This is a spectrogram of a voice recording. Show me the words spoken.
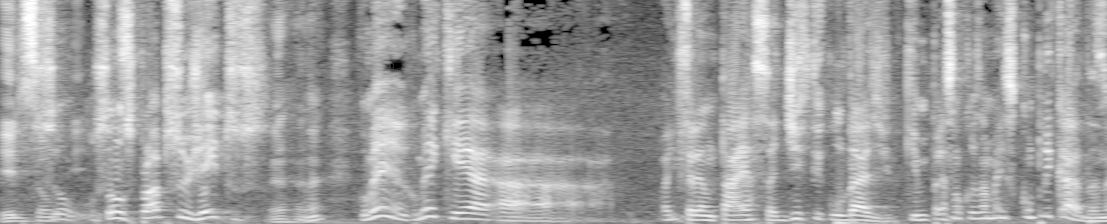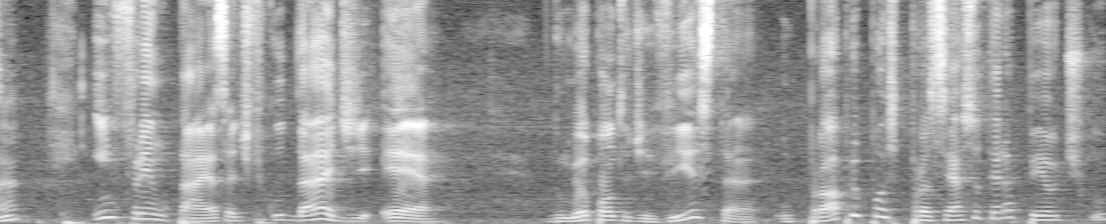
Eles são, são, são os próprios sujeitos. Uhum. Né? Como, é, como é que é a, a enfrentar essa dificuldade, que me parece uma coisa mais complicada, né? Enfrentar essa dificuldade é, do meu ponto de vista, o próprio processo terapêutico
